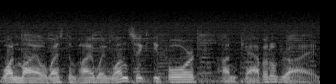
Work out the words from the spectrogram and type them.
one mile west of Highway 164 on Capitol Drive.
